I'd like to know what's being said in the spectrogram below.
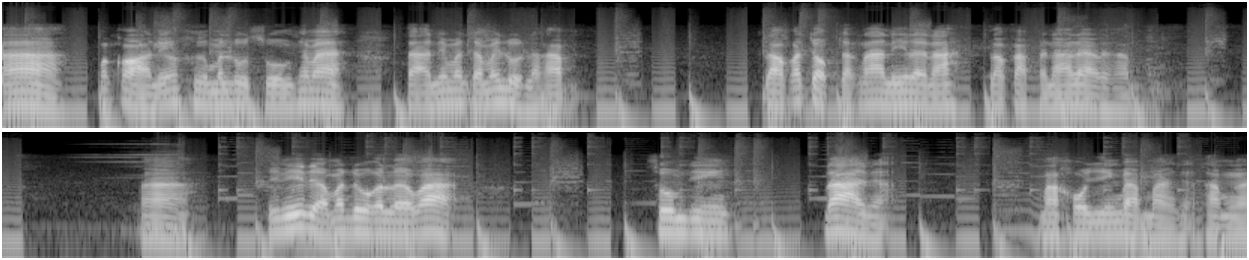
อ่า เมื่อก่อนนี้ก็คือมันหลุดซูมใช่ไหมแต่อันนี้มันจะไม่หลุดแล้วครับ เราก็จบจากหน้านี้เลยนะ เรากลับไปหน้าแรกเลยครับ อ่า ทีนี้เดี๋ยวมาดูกันเลยว่า ซูมยิงได้เนี่ย มาโคยิงแบบใหม่เนี่ยทำไง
